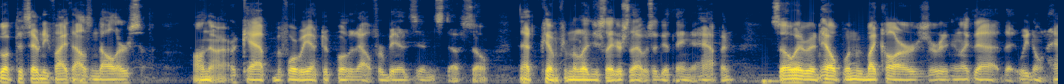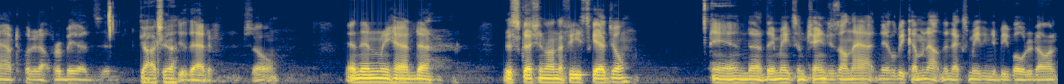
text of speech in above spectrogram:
go up to seventy-five thousand dollars on our cap before we have to pull it out for bids and stuff. So that came from the legislator, so that was a good thing that happened. So it would help when we buy cars or anything like that, that we don't have to put it out for bids and Gotcha. do that. If, so, and then we had uh, discussion on the fee schedule, and uh, they made some changes on that, and it'll be coming out in the next meeting to be voted on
